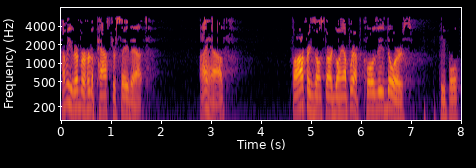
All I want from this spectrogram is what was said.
How many of you have ever heard a pastor say that? I have. If our offerings don't start going up, we're going to have to close these doors, people.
